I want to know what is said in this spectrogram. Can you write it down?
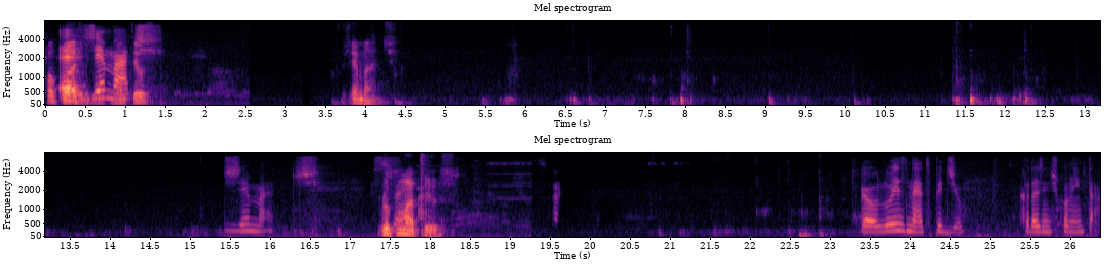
Qual É código do Gemate. Matheus? Gemate. Grupo. Mateus. É, o Luiz Neto pediu pra gente comentar.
